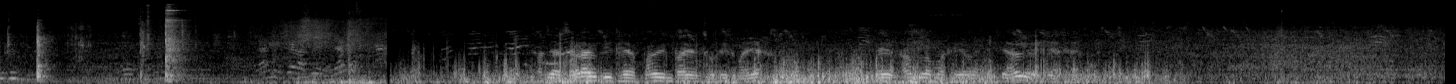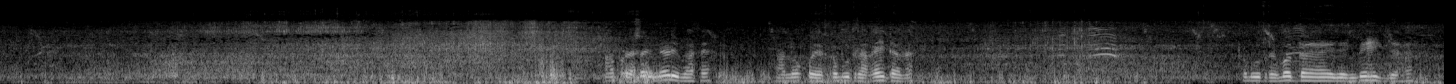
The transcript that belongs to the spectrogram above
ધજા ચડાવી દીધી છે પવિનભાઈ અને સુધીરભાઈએ બે થાંભલામાંથી હવે નીચે આવી રહ્યા છે. આપણે સહી મેળી માથે. આ લોકોએ કબૂતરા કાઢ્યા હતા. કબૂતરા બધા જઈને બેસી ગયા છે.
